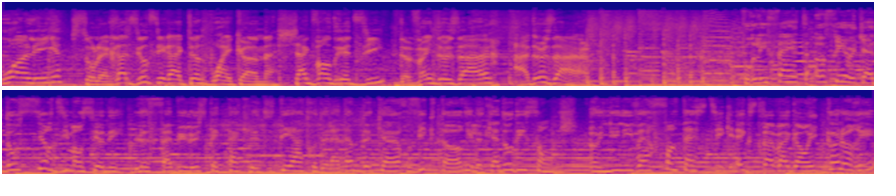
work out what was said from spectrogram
ou en ligne sur le radio-acton.com chaque vendredi de 22h à 2h. Pour les fêtes, offrez un cadeau surdimensionné. Le fabuleux spectacle du Théâtre de la Dame de Cœur, Victor et le cadeau des songes. Un univers fantastique, extravagant et coloré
